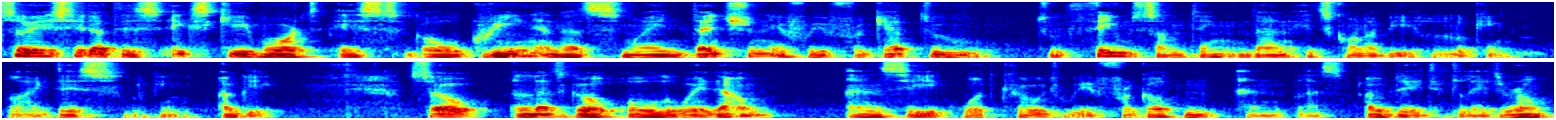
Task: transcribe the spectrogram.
so you see that this X keyboard is all green and that's my intention. If we forget to, to theme something, then it's gonna be looking like this, looking ugly. So let's go all the way down and see what code we've forgotten and let's update it later on.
